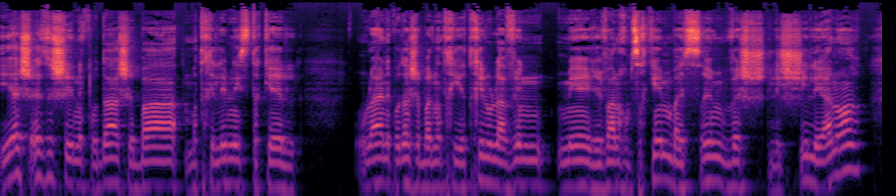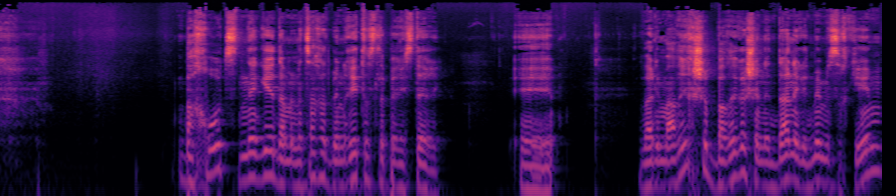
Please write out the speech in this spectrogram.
יש איזושהי נקודה שבה מתחילים להסתכל, אולי הנקודה שבה נתחיל, יתחילו להבין מי היריבה אנחנו משחקים ב-23 לינואר, בחוץ נגד המנצחת בין ריטאס לפריסטרי. אה, ואני מעריך שברגע שנדע נגד מי משחקים,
